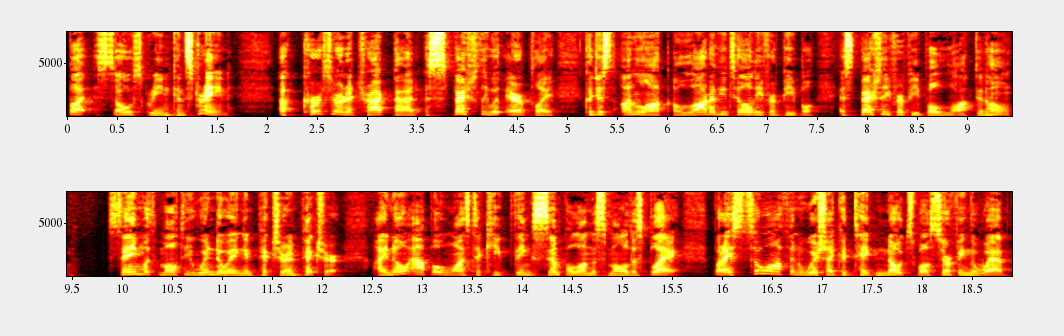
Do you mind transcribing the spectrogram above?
but so screen constrained. A cursor and a trackpad, especially with AirPlay, could just unlock a lot of utility for people, especially for people locked at home. Same with multi windowing and picture in picture. I know Apple wants to keep things simple on the small display, but I so often wish I could take notes while surfing the web,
